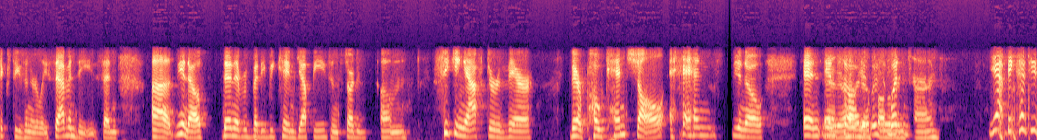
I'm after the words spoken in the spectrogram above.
'60s and early '70s, and uh, you know, then everybody became yuppies and started um, seeking after their their potential and you know and yeah, and so it was what yeah because you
